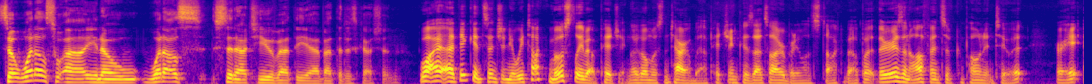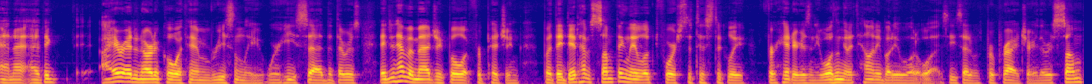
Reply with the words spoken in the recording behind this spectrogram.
so what else? Uh, you know, what else stood out to you about the uh, about the discussion? Well, I, I think it's interesting. We talked mostly about pitching, like almost entirely about pitching, because that's all everybody wants to talk about. But there is an offensive component to it, right? And I, I think I read an article with him recently where he said that there was they didn't have a magic bullet for pitching, but they did have something they looked for statistically for hitters, and he wasn't going to tell anybody what it was. He said it was proprietary. There was some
